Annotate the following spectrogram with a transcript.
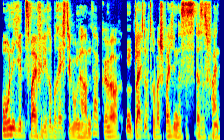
ohne jeden Zweifel ihre Berechtigung haben. Da können wir gleich noch drüber sprechen. Das ist, das ist fein.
